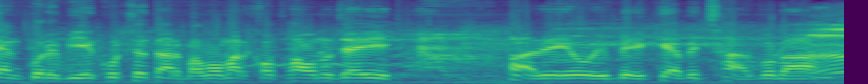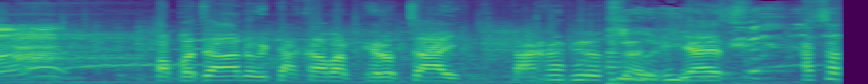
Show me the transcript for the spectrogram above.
ড্যাং করে বিয়ে করছে তার বাবা মার কথা অনুযায়ী। আরে ওই মেয়েকে আমি ছাড়বো না। যান ওই টাকা আবার ফেরত চাই। টাকা ফেরত চাই। ইয়েস আচ্ছা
